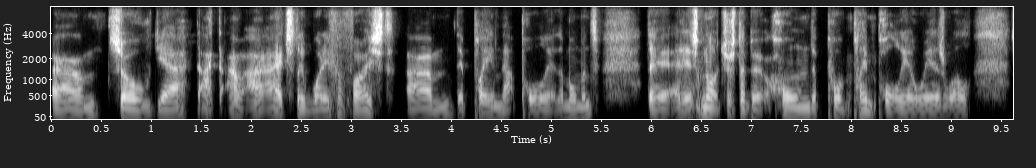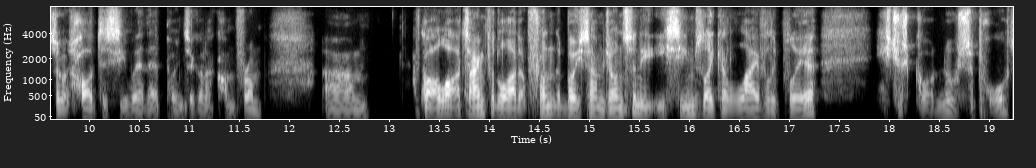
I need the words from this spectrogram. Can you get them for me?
Um, so yeah, I, I, I, actually worry for Forest. Um, they're playing that poorly at the moment, they, and it's not just about home; they're playing poorly away as well. So it's hard to see where their points are going to come from. Um, I've got a lot of time for the lad up front, the boy Sam Johnson. He, he seems like a lively player he's just got no support,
